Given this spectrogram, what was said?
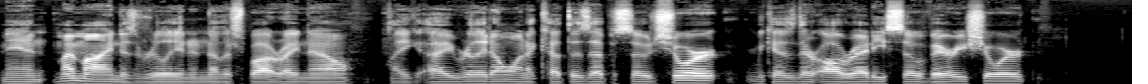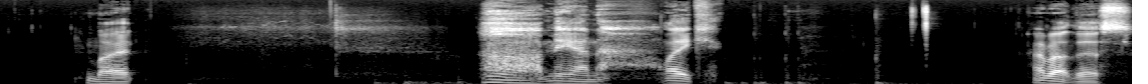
Man, my mind is really in another spot right now. Like, I really don't want to cut this episode short because they're already so very short. But, oh man, like, how about this?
